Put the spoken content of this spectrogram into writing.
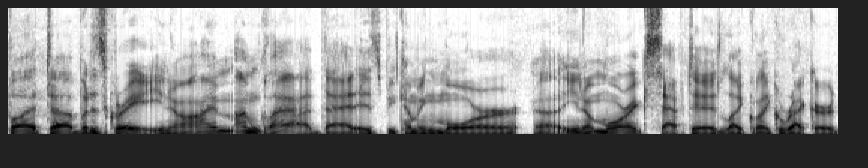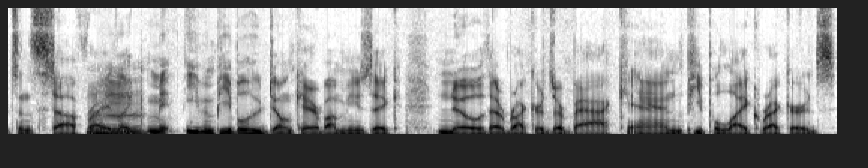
but uh, but it's great. You know, I'm I'm glad that it's becoming more uh, you know more accepted, like like records and stuff, right? Mm-hmm. Like m- even people who don't care about music know that records are back and people like records.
